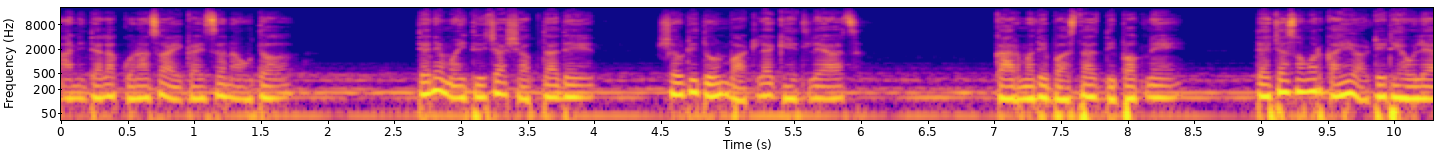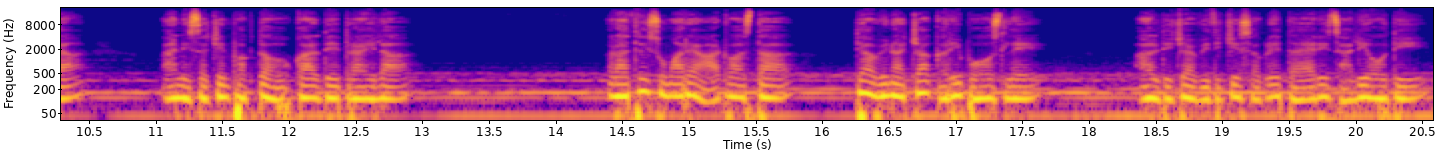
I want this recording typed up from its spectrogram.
आणि त्याला कुणाचं ऐकायचं नव्हतं. त्याने मैत्रीच्या शब्दा देत शेवटी दोन बाटल्या घेतल्याच. कारमध्ये बसताच दीपकने. त्याच्यासमोर काही अटी ठेवल्या आणि सचिन फक्त होकार देत राहिला. रात्री सुमारे आठ वाजता ते अविनाशच्या घरी पोहोचले. हळदीच्या विधीची सगळी तयारी झाली होती.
